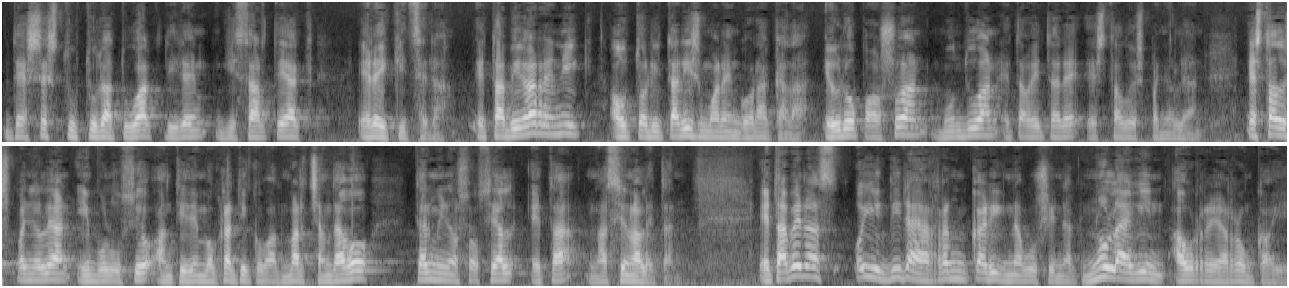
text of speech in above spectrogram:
desestrukturatuak diren gizarteak eraikitzera. Eta bigarrenik autoritarismoaren goraka da. Europa osoan, munduan eta baita ere Estado Espainolean. Estado Espainolean involuzio antidemokratiko bat martxan dago, termino sozial eta nazionaletan. Eta beraz, horiek dira errankarik nagusienak, nola egin aurre erronka hori.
